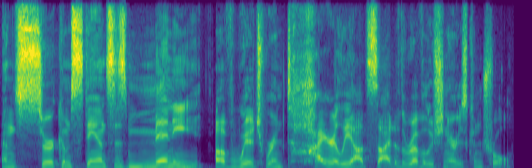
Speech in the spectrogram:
and circumstances, many of which were entirely outside of the revolutionaries' control.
